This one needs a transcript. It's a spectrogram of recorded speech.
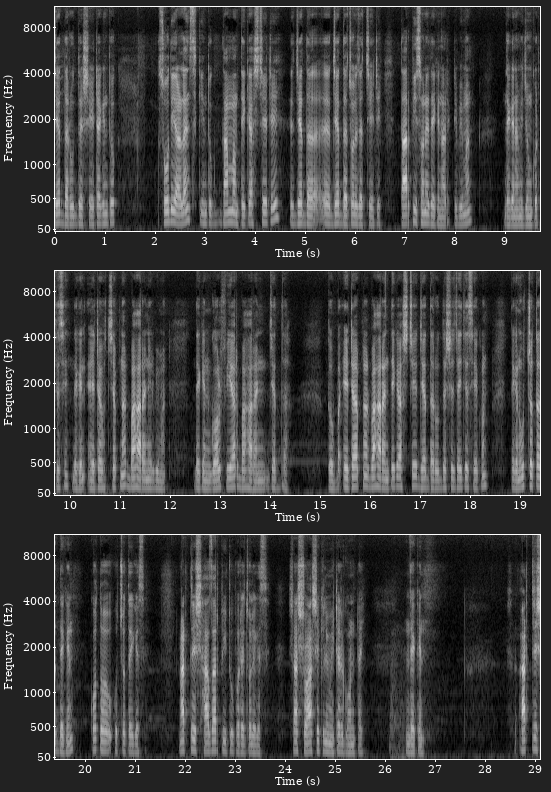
জেদ্দার উদ্দেশ্যে। এটা কিন্তু সৌদি এয়ারলাইন্স কিন্তু দাম্মাম থেকে আসছে এটি, জেদ্দা জেদ্দা চলে যাচ্ছে এটি। তার পিছনে দেখেন আরেকটি বিমান। দেখেন আমি জুম করতেছি। দেখেন, এটা হচ্ছে আপনার বাহারাইনের বিমান। দেখেন, গলফ এয়ার বাহারাইন জেদ্দা। তো এটা আপনার বাহারাইন থেকে আসছে, জেদ্দার উদ্দেশ্যে যাইতেছে এখন। দেখেন, উচ্চতা দেখেন, কত উচ্চতায় গেছে। আটত্রিশ হাজার ফিট উপরে চলে গেছে, সাতশো আশি কিলোমিটার ঘন্টায়। দেখেন আটত্রিশ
